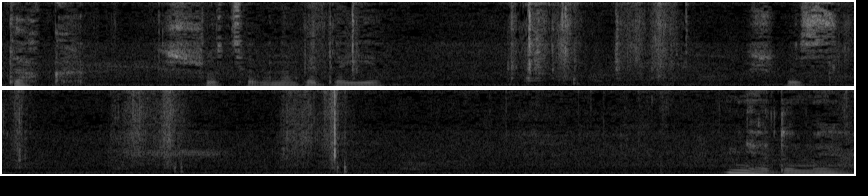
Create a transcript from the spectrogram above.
Так, що це вона видає? Щось. Я думаю.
